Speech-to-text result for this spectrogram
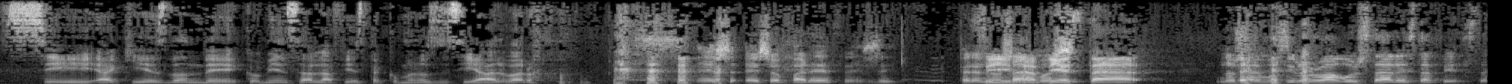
Sí, aquí es donde comienza la fiesta, como nos decía Álvaro. eso, eso parece, sí. Pero no sabemos, la fiesta... no sabemos si nos va a gustar esta fiesta.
